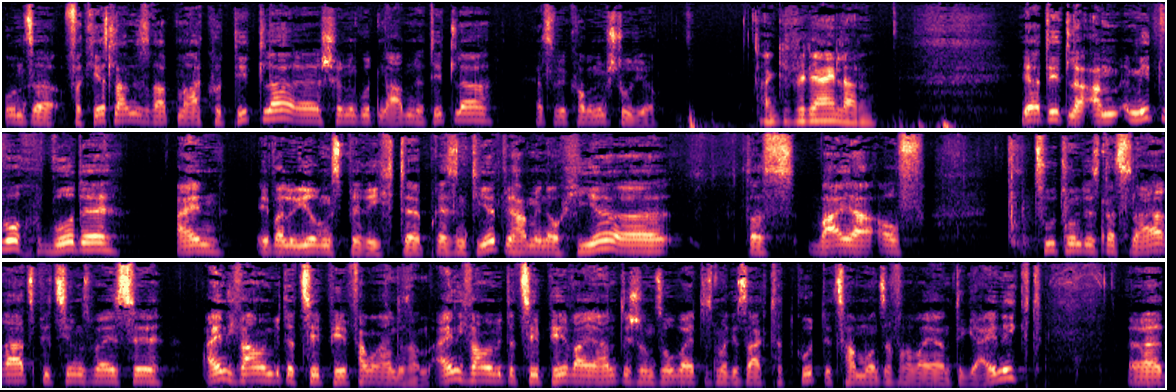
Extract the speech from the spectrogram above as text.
unser Verkehrslandesrat Marco Dittler. Äh, schönen guten Abend, Herr Dittler. Herzlich willkommen im Studio. Danke für die Einladung. Ja, Dittler, am Mittwoch wurde ein Evaluierungsbericht äh, präsentiert. Wir haben ihn auch hier. Äh, das war ja auf Zutun des Nationalrats beziehungsweise eigentlich waren wir mit der CP, fangen wir anders an. Eigentlich waren wir mit der CP-Variante schon so weit, dass man gesagt hat, gut, jetzt haben wir uns auf eine Variante geeinigt. Äh,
